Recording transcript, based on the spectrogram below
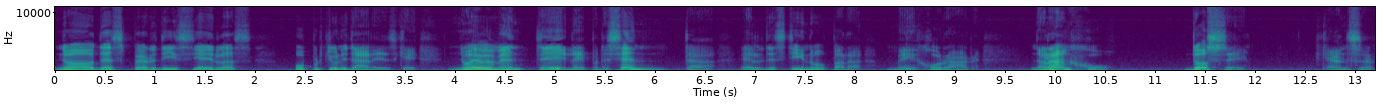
No desperdicie las oportunidades que nuevamente le presenta el destino para mejorar. Naranjo 12. Cáncer.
